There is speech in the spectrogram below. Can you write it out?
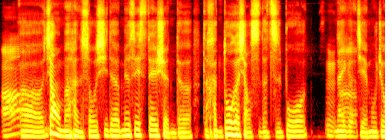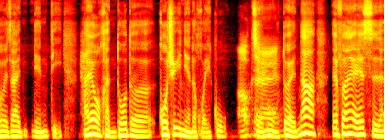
啊，呃，像我们很熟悉的 Music Station 的很多个小时的直播。那个节目就会在年底，还有很多的过去一年的回顾节目。对，那 FNS。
